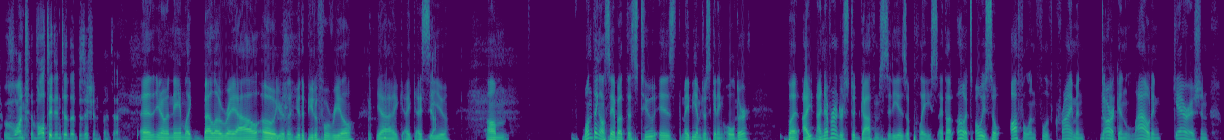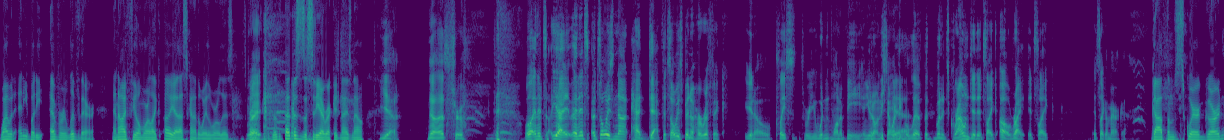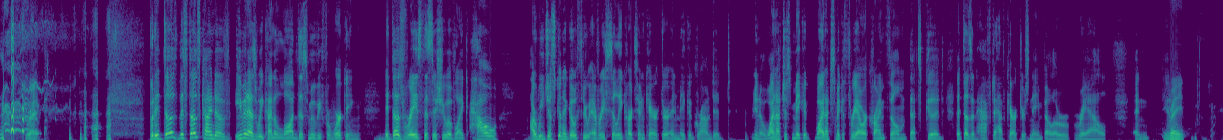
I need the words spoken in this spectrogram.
vaunt, vaulted into the position. But uh, and you know, a name like Bella Real. Oh, you're the you're the beautiful real. Yeah, I I, I see yeah. you. Um, one thing I'll say about this too is maybe I'm just getting older but I, I never understood Gotham City as a place. I thought, oh, it's always so awful and full of crime and mm-hmm. dark mm-hmm. and loud and garish. And why would anybody ever live there? And now I feel more like, oh, yeah, that's kind of the way the world is. right. Of, that, this is a city I recognize now. Yeah. No, that's true. well, and it's, yeah, and it's, it's always not had depth. It's always been a horrific you know place where you wouldn't want to be and you don't understand why yeah. people live but when it's grounded it's like oh right it's like it's like america. Gotham square garden. Right. But it does this does kind of even as we kind of laud this movie for working it does raise this issue of like how are we just going to go through every silly cartoon character and make a grounded you know why not just make a why not just make a three hour crime film that's good that doesn't have to have characters named bella real and you know, right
